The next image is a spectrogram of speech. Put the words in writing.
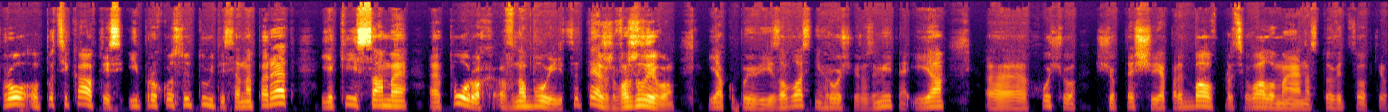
про поцікавтесь і проконсультуйтеся наперед, який саме е, порох в набої. Це теж важливо. Я купив її за власні гроші, розумієте? І я е, хочу, щоб те, що я придбав, працювало в мене на 100%.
